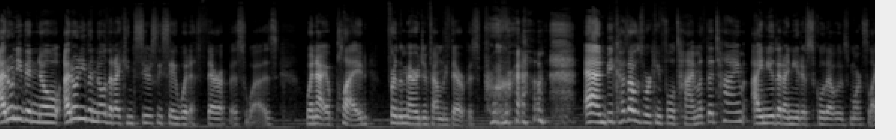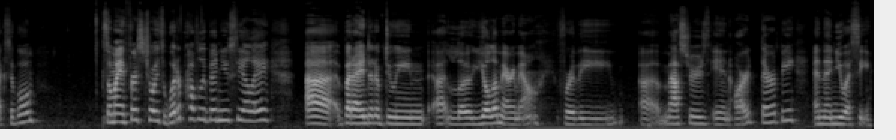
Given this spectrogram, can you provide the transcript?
I don't even know I don't even know that I can seriously say what a therapist was when I applied for the marriage and family therapist program. and because I was working full time at the time, I knew that I needed a school that was more flexible. So my first choice would have probably been UCLA, uh, but I ended up doing uh, Loyola Marymount for the uh, master's in art therapy and then USC.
